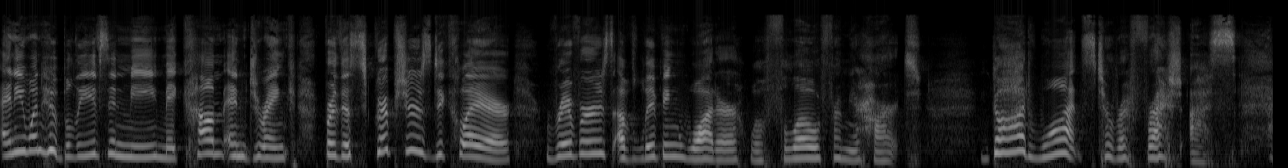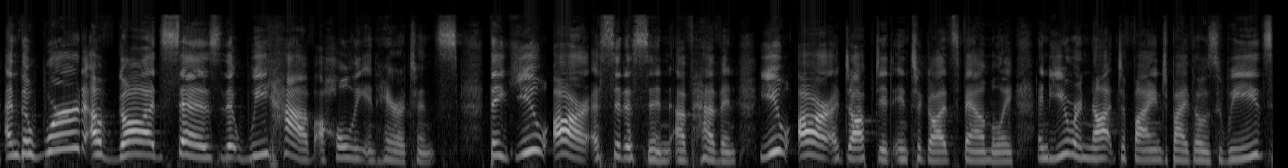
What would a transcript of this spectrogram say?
anyone who believes in me may come and drink, for the scriptures declare rivers of living water will flow from your heart. God wants to refresh us. And the word of God says that we have a holy inheritance, that you are a citizen of heaven. You are adopted into God's family, and you are not defined by those weeds,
